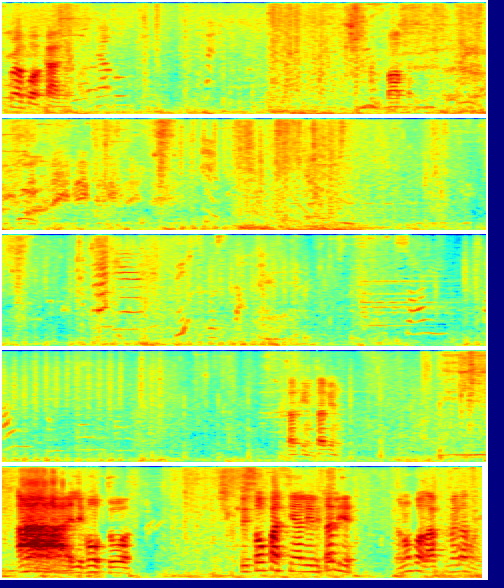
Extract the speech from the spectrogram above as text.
Por uma boa casa. Bota. Tá vindo, tá vindo. Ah, ele voltou. Escutei só um passinho ali, ele tá ali. Eu não vou lá porque vai dar ruim.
